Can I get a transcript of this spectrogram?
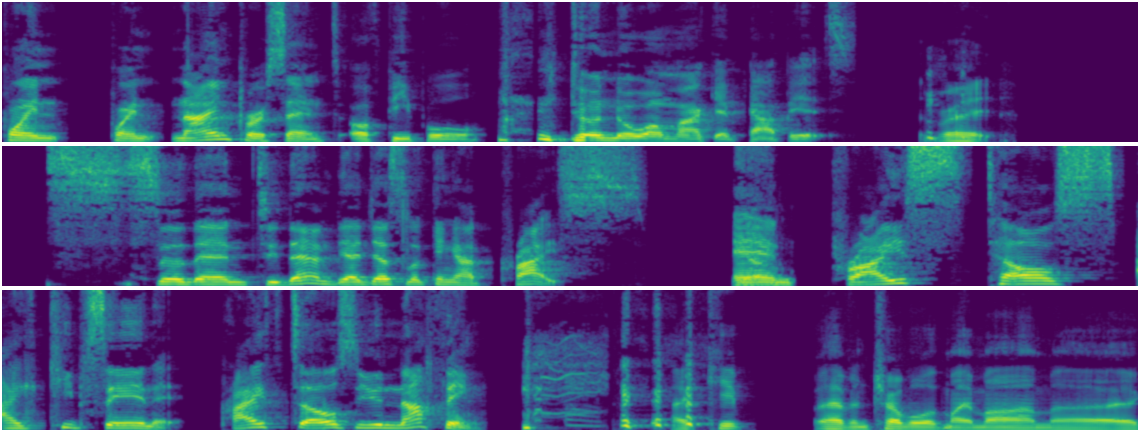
point point nine percent of people don't know what market cap is. Right. So then, to them, they're just looking at price, Yeah. and price tells. I keep saying it. Price tells you nothing. I keep having trouble with my mom. Uh,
